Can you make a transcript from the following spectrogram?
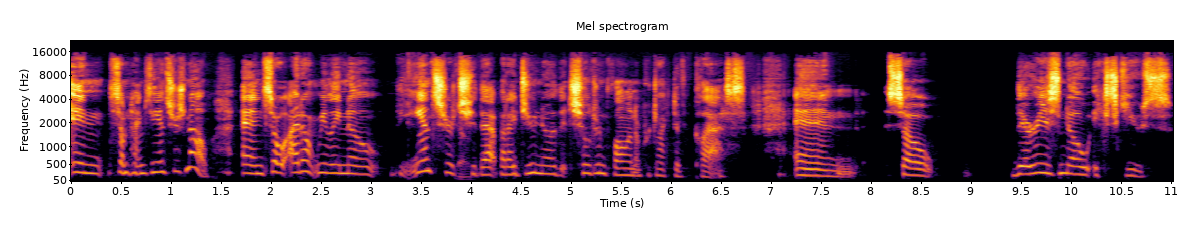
And sometimes the answer is no. And so I don't really know the answer yeah. to that, but I do know that children fall in a protective class. And so there is no excuse.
